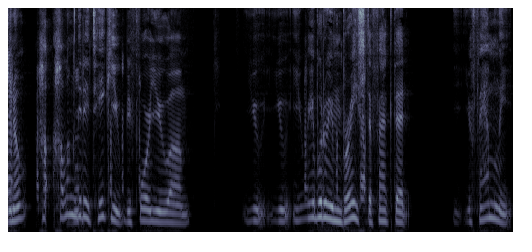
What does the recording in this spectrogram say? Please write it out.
You know, how how long did it take you before you um you you you were able to embrace the fact that your family,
